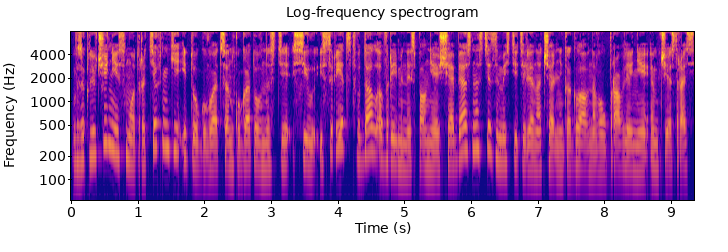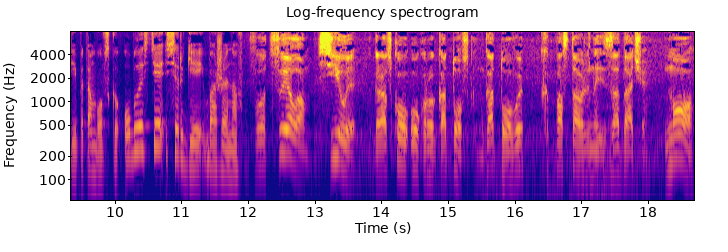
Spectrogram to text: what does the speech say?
В заключении смотра техники итоговую оценку готовности сил и средств дал временно исполняющий обязанности заместителя начальника Главного управления МЧС России по Тамбовской области Сергей Баженов. В целом силы городского округа Котовск готовы к поставленной задаче, но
